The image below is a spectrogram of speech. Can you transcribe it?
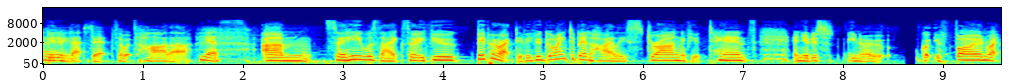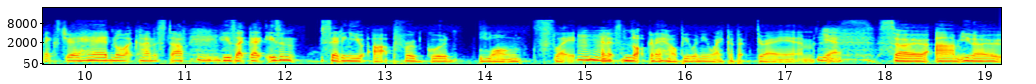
a bit of that debt, so it's harder. Yes. Um, so he was like, so if you be proactive, if you're going to bed highly strung, if you're tense and you're just, you know, got your phone right next to your head and all that kind of stuff, he's like, that isn't setting you up for a good long sleep. And it's not going to help you when you wake up at 3 a.m. Yes. So, um, you know,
